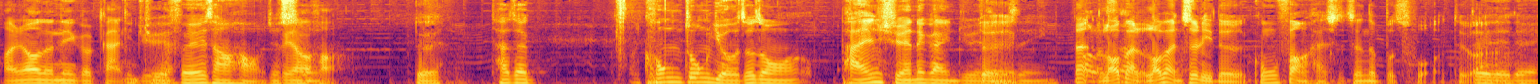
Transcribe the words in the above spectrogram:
环绕的那个感感觉觉非常好，就是非常好。对，它在空中有这种盘旋的感觉，对。声音，但老板老板这里的功放还是真的不错，对吧？对对对，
